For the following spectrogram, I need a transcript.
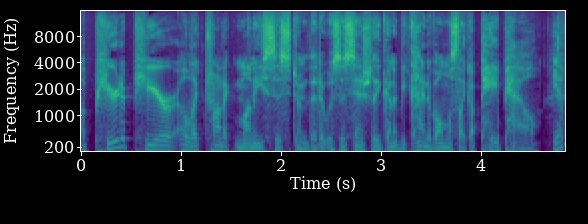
a peer-to-peer electronic money system that it was essentially going to be kind of almost like a PayPal yep.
